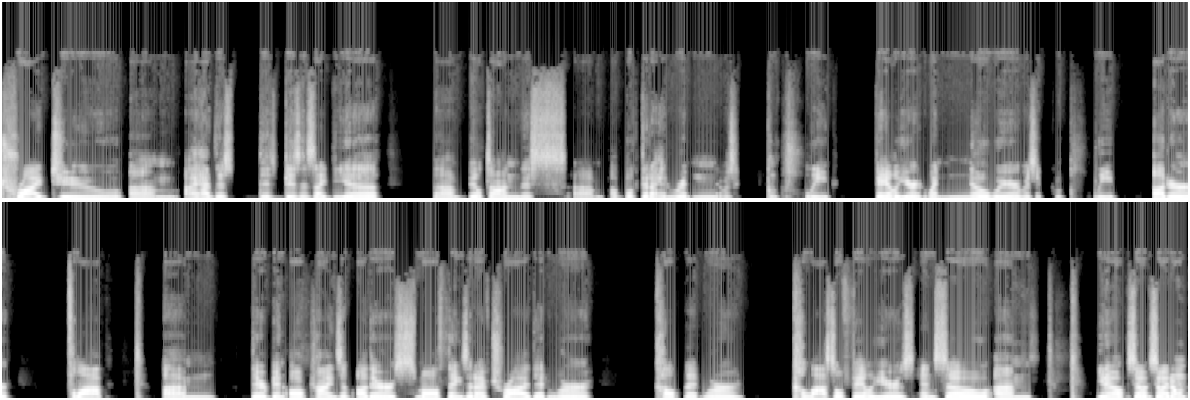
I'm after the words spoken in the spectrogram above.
tried to. Um, I had this this business idea uh, built on this um, a book that I had written. It was complete failure. It went nowhere. It was a complete, utter flop. Um, there have been all kinds of other small things that I've tried that were that were colossal failures. And so, um, you know, so so I don't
